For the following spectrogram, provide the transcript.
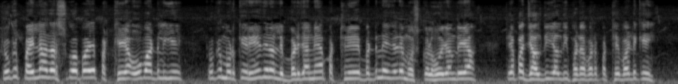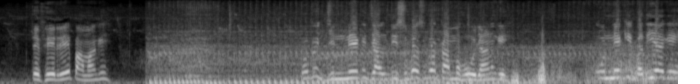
ਕਿਉਂਕਿ ਪਹਿਲਾਂ ਦਰਸ਼ਕੋ ਆਪਾਂ ਇਹ ਪੱਠੇ ਆ, ਉਹ ਵੱਢ ਲਈਏ, ਕਿਉਂਕਿ ਮੁੜ ਕੇ ਰੇਹ ਦੇ ਨਾਲ ਲਿਬੜ ਜਾਂਦੇ ਆ, ਪੱਠੇ ਵੱਢਣੇ ਜਿਹੜੇ ਮੁਸ਼ਕਲ ਹੋ ਜਾਂਦੇ ਆ, ਤੇ ਆਪਾਂ ਜਲਦੀ ਜਲਦੀ ਫਟਾਫਟ ਪੱਠੇ ਵੱਢ ਕੇ ਤੇ ਫਿਰ ਰੇਹ ਪਾਵਾਂਗੇ। ਕਿਉਂਕਿ ਜਿੰਨੇ ਕਿ ਜਲਦੀ ਸਵੇਰ ਸਵੇਰ ਕੰਮ ਹੋ ਜਾਣਗੇ, ਉਨੇ ਕੀ ਵਧੀਆਗੇ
